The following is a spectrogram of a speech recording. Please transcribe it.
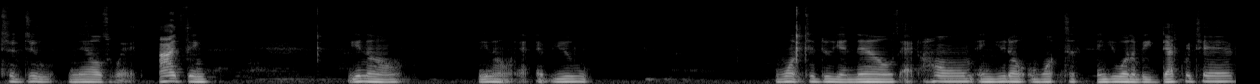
to do nails with. I think, you know, you know, if you want to do your nails at home and you don't want to, and you want to be decorative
